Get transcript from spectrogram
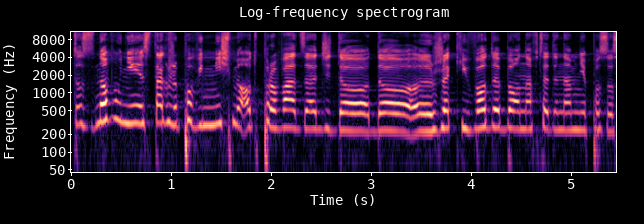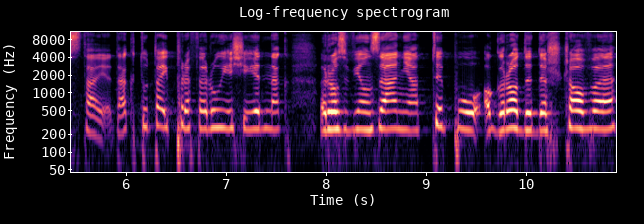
to znowu nie jest tak, że powinniśmy odprowadzać do, do rzeki wodę, bo ona wtedy nam nie pozostaje, tak? Tutaj preferuje się jednak rozwiązania typu ogrody deszczowe,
